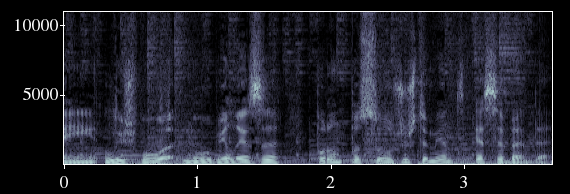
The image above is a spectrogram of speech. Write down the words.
em Lisboa, no Beleza, por onde passou justamente essa banda.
